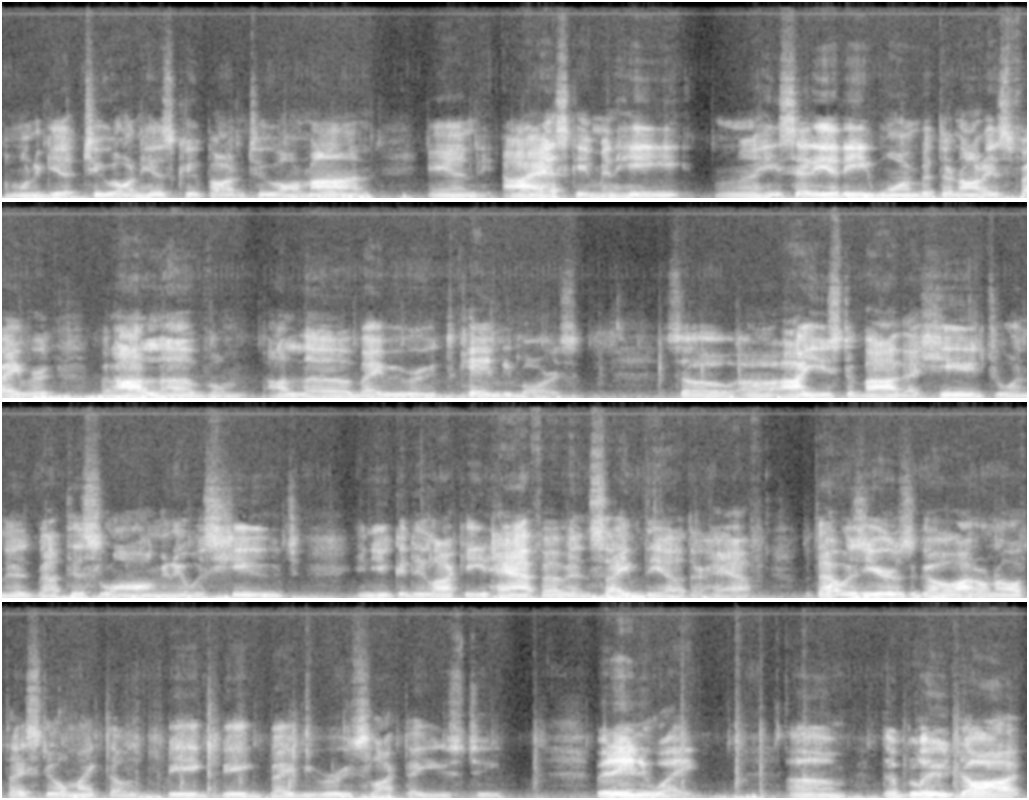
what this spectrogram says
I'm going to get two on his coupon, two on mine. And I asked him and he mm, he said he'd eat one, but they're not his favorite. But I love them. I love Baby Ruth candy bars. So uh, I used to buy the huge one. It was about this long and it was huge. And you could like eat half of it and save the other half. That was years ago. I don't know if they still make those big, big baby Ruths like they used to. But anyway, um, the Blue Dot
